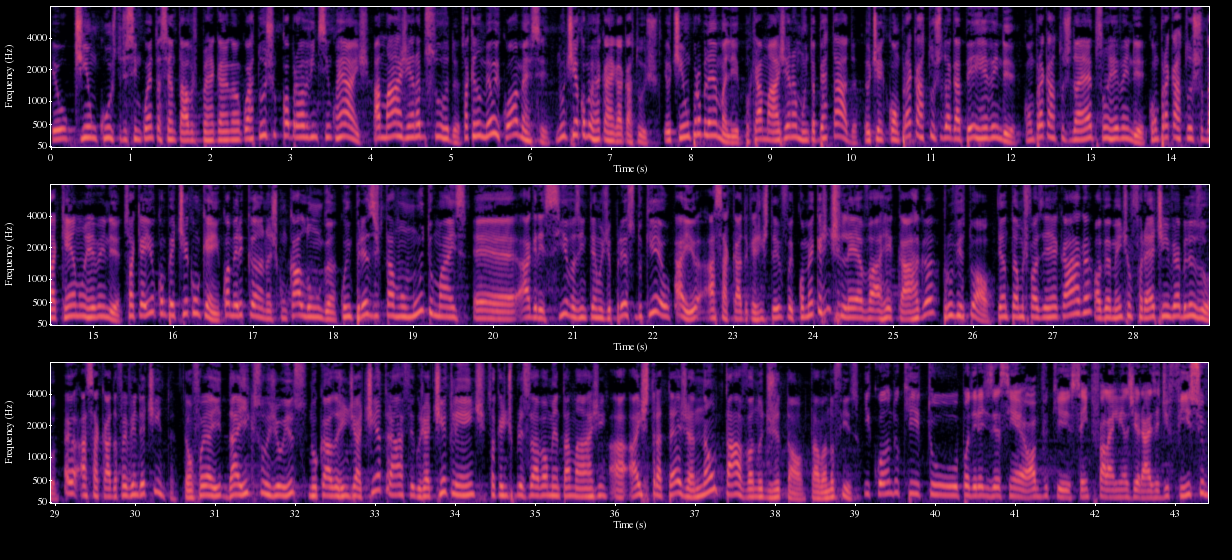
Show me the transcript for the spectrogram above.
eu tinha um custo de 50 centavos para recarregar o cartucho, cobrava 25 reais. A margem era absurda. Só que no meu e-commerce não tinha como eu recarregar cartucho. Eu tinha um problema ali, porque a margem era muito apertada. Eu tinha que comprar cartucho da HP e revender, comprar cartucho da Epson e revender, comprar cartucho da Canon e revender. Só que aí eu competia com quem? Com Americanas, com Calunga, com empresas que estavam muito mais é, agressivas em termos de preço do que eu. Aí a sacada que a gente teve foi como é que a gente leva a recarga para o virtual. Tentamos fazer recarga, obviamente o frete inviabilizou. Aí a sacada foi vender tinta. Então foi aí daí que surgiu isso. No caso a gente já tinha tráfego, já tinha cliente, só que a gente precisava aumentar a margem. A, a estratégia não estava no digital, estava no físico. E quando que tu poderia dizer assim, é óbvio que sempre falar em linhas gerais é difícil,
